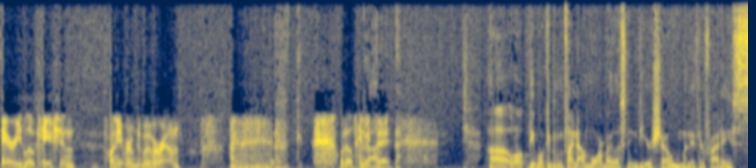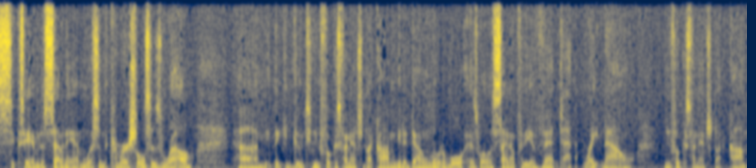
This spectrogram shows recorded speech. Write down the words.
airy location. Plenty of room to move around. what else can Got we say? Uh, well, people can find out more by listening to your show Monday through Friday, 6 a.m. to 7 a.m. Listen to the commercials as well. Um, they can go to newfocusfinancial.com and get it downloadable as well as sign up for the event right now. Newfocusfinancial.com.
